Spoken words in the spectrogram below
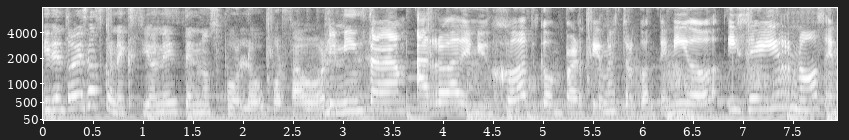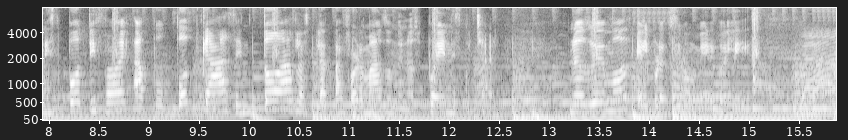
Y dentro de esas conexiones, denos follow, por favor. En Instagram, arroba de New Hot, compartir nuestro contenido y seguirnos en Spotify, Apple Podcasts, en todas las plataformas donde nos pueden escuchar. Nos vemos el próximo miércoles. Bye.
